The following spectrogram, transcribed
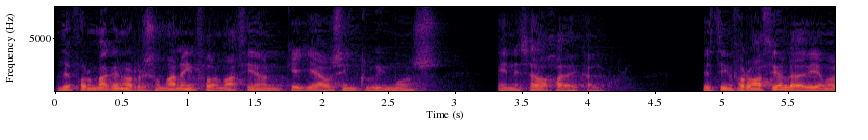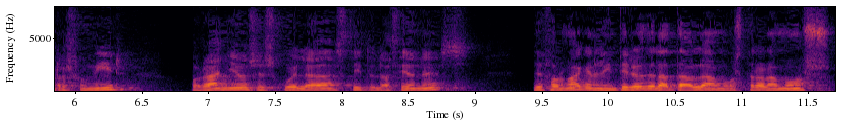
de forma que nos resuma la información que ya os incluimos en esa hoja de cálculo. Esta información la debíamos resumir por años, escuelas, titulaciones, de forma que en el interior de la tabla mostráramos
